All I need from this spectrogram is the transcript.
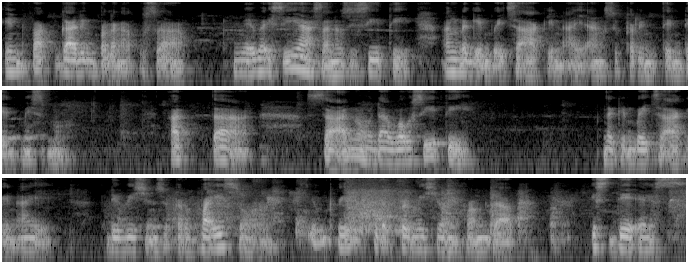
In fact, galing pa lang ako sa Nueva Ecija, San Jose City. Ang nag-invite sa akin ay ang superintendent mismo. At ah, sa ano, Davao City, nag-invite sa akin ay division supervisor. Siyempre, with permission from the SDS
